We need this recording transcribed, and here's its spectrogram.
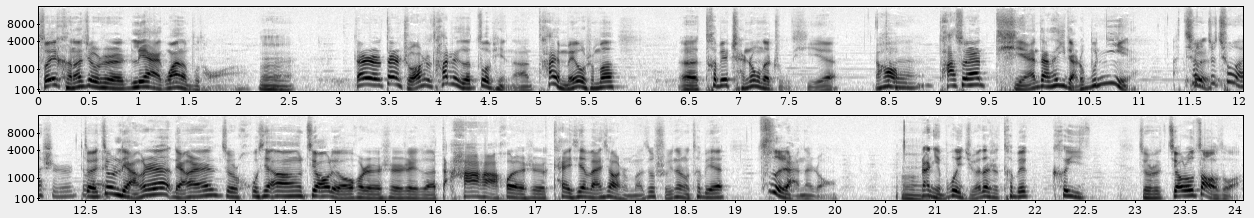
所以可能就是恋爱观的不同啊。嗯，但是但是主要是他这个作品呢，他也没有什么呃特别沉重的主题，然后他虽然甜，但他一点都不腻。就就确实对，就是两个人，两个人就是互相交流，或者是这个打哈哈，或者是开一些玩笑什么，就属于那种特别自然那种，嗯。让你不会觉得是特别刻意，就是交流造作，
